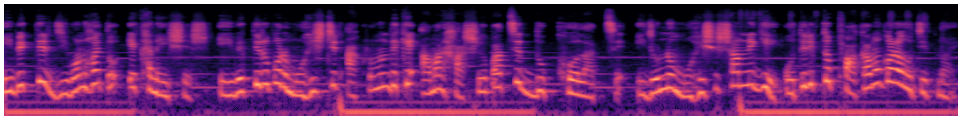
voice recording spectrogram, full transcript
এই ব্যক্তির জীবন হয়তো এখানেই শেষ। এই ব্যক্তির উপর মহিষটির আক্রমণ দেখে আমার হাসিও পাচ্ছে, দুঃখও লাগছে। এই জন্য মহিষের সামনে গিয়ে অতিরিক্ত পাকামো করা উচিত নয়।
